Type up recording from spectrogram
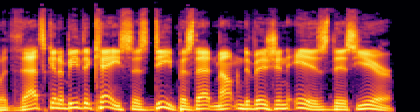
But that's going to be the case as deep as that Mountain Division is this year.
